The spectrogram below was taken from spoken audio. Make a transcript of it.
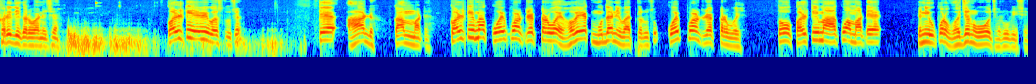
ખરીદી કરવાની છે. કલ્ટી એવી વસ્તુ છે કે હાર્ડ કામ માટે. કલ્ટીમાં કોઈ પણ ટ્રેક્ટર હોય, હવે એક મુદ્દાની વાત કરું છું, કોઈ પણ ટ્રેક્ટર હોય, તો કલ્ટીમાં હાંકવા માટે એની ઉપર વજન હોવો જરૂરી છે.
